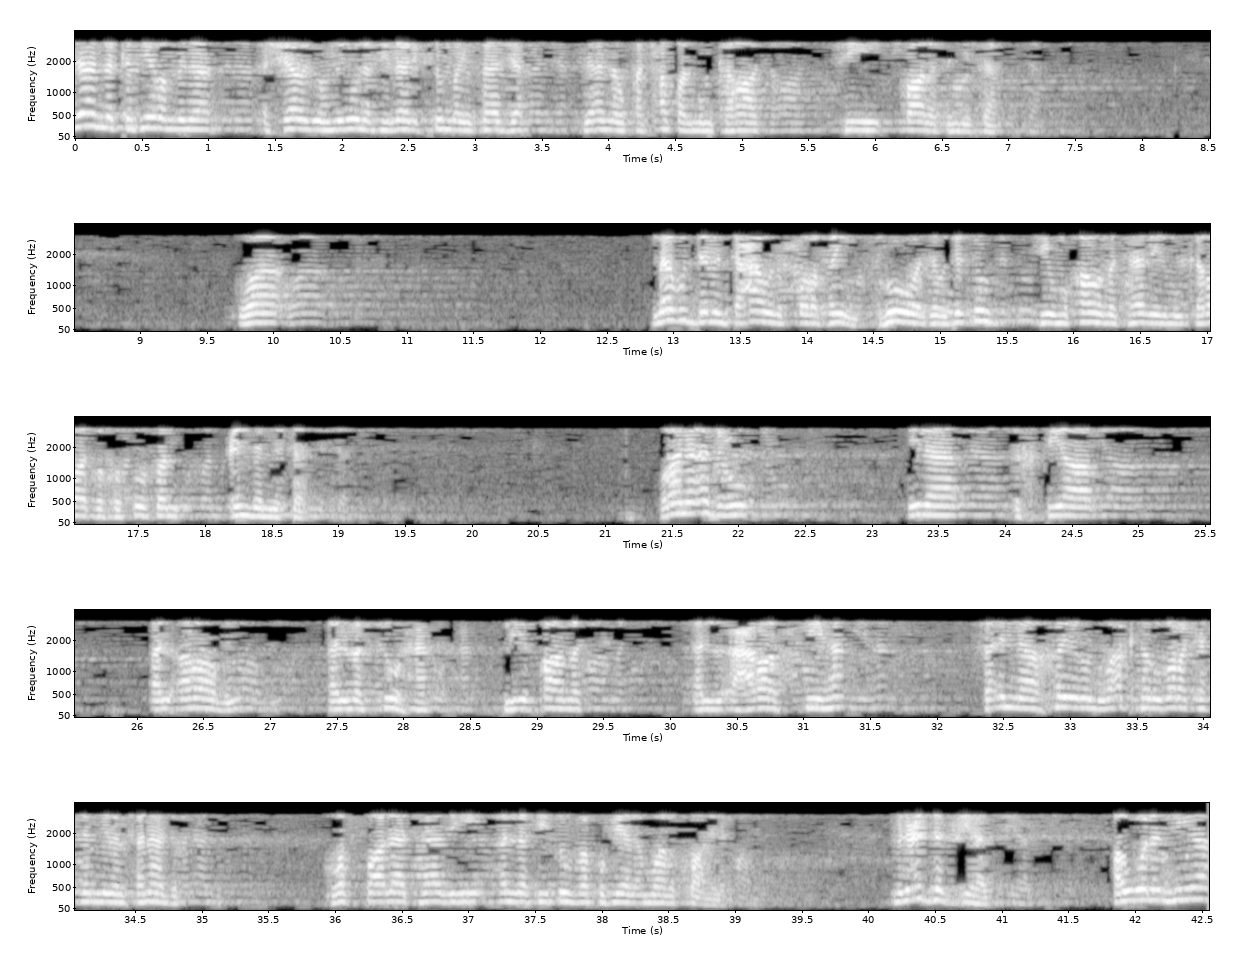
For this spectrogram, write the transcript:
لأن كثيرا من الشباب يهملون في ذلك ثم يفاجأ بأنه قد حصل منكرات في صالة النساء. و لا بد من تعاون الطرفين هو وزوجته في مقاومة هذه المنكرات وخصوصا عند النساء. وأنا أدعو إلى اختيار الأراضي المفتوحة لإقامة الأعراس فيها فإنها خير وأكثر بركة من الفنادق والصالات هذه التي تنفق فيها الأموال الطائلة من عدة جهات. أولا هي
